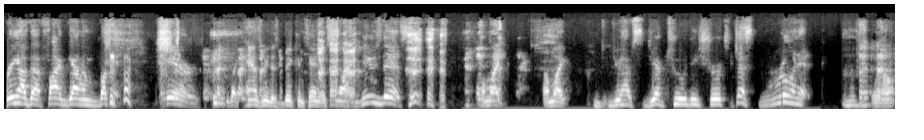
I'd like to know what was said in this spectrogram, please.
Bring out that five gallon bucket." Here, he like hands me this big container of slime. Use this. I'm like, I'm like, do you have do you have two of these shirts? Just ruin it. You know,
